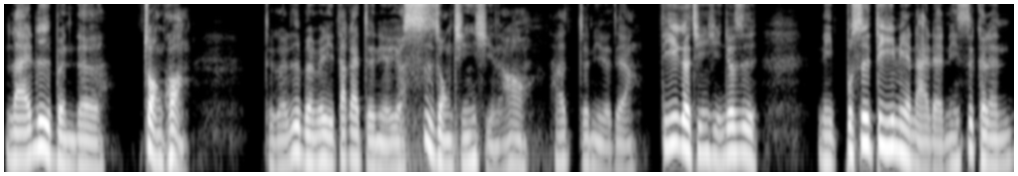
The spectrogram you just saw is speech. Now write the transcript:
来日本的状况。这个日本媒体大概整理了有四种情形，然后他整理了这样：第一个情形就是你不是第一年来的，你是可能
